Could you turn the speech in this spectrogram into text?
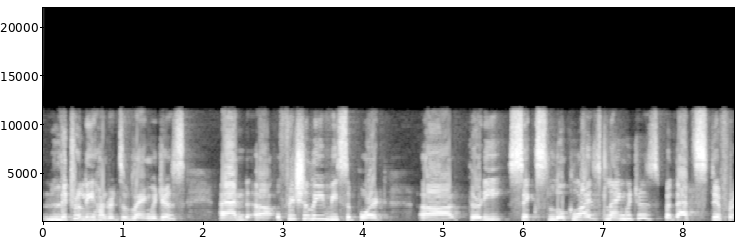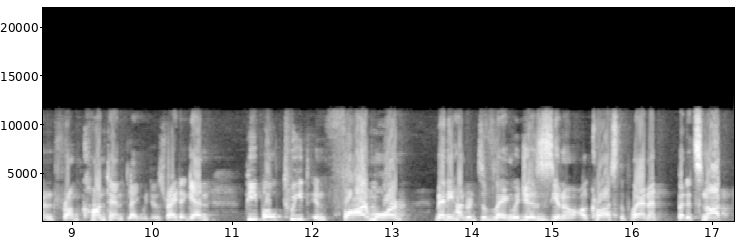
literally hundreds of languages. And uh, officially, we support uh, 36 localized languages, but that's different from content languages, right? Again, people tweet in far more, many hundreds of languages, you know, across the planet, but it's not,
